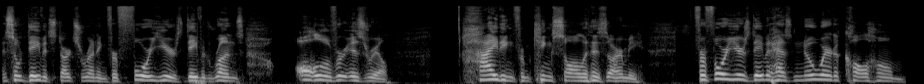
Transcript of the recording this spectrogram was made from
And so David starts running. For four years, David runs all over Israel hiding from King Saul and his army. For four years, David has nowhere to call home.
